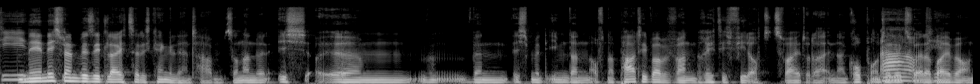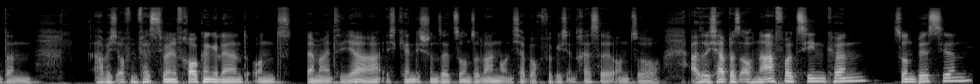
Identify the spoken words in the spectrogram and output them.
die. Nee, nicht, wenn wir sie gleichzeitig kennengelernt haben, sondern wenn ich, ähm, wenn ich mit ihm dann auf einer Party war, wir waren richtig viel auch zu zweit oder in einer Gruppe unterwegs, Ah, wo er okay. dabei war und dann habe ich auf dem Festival eine Frau kennengelernt und er meinte, ja, ich kenne dich schon seit so und so lange und ich habe auch wirklich Interesse und so. Also ich habe das auch nachvollziehen können, so ein bisschen,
